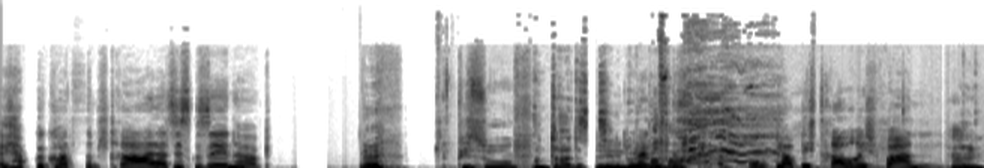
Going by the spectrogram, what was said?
Ich habe gekotzt im Strahl, als ich es gesehen habe. Wieso? Und da hat es Wegen 10 dem Weil ich Buffer. das unglaublich traurig fand. Hm.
